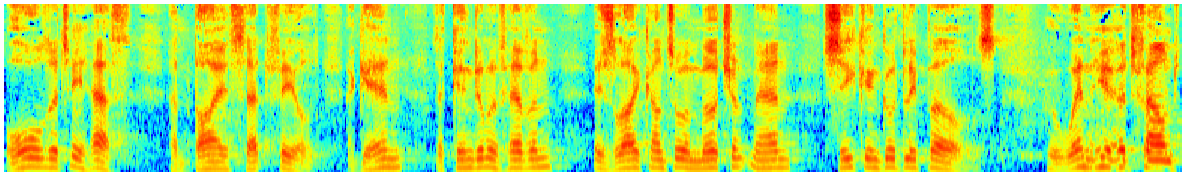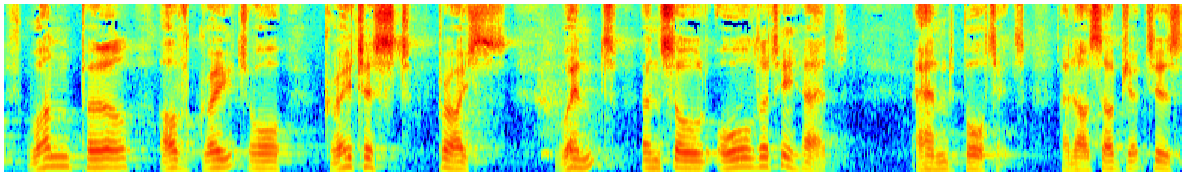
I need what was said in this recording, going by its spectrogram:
all that he hath, and buyeth that field. Again, the kingdom of heaven is like unto a merchant man seeking goodly pearls, who, when he had found one pearl of great or greatest price, went and sold all that he had and bought it. And our subject is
